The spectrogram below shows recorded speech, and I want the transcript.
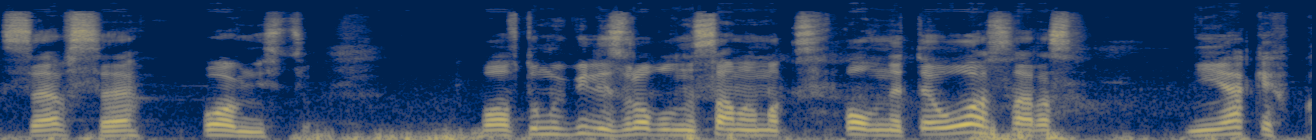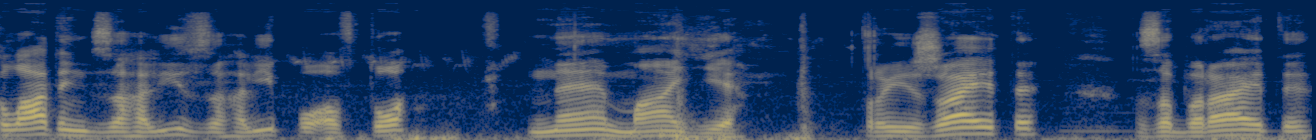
Це все повністю. По автомобілі зроблено саме макс- повне ТО. Зараз ніяких вкладень взагалі, взагалі по авто немає. Приїжджаєте, забираєте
